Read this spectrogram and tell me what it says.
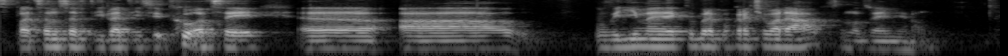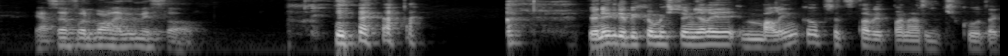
splet jsem se v této situaci eh, a uvidíme, jak to bude pokračovat dál, samozřejmě. No. Já jsem fotbal nevymyslel. Jony, kdybychom ještě měli malinko představit pana Říčku, tak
